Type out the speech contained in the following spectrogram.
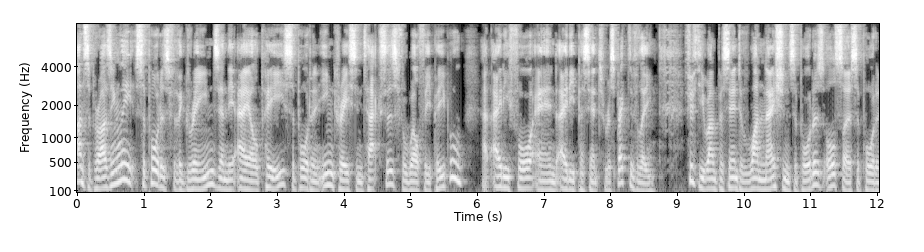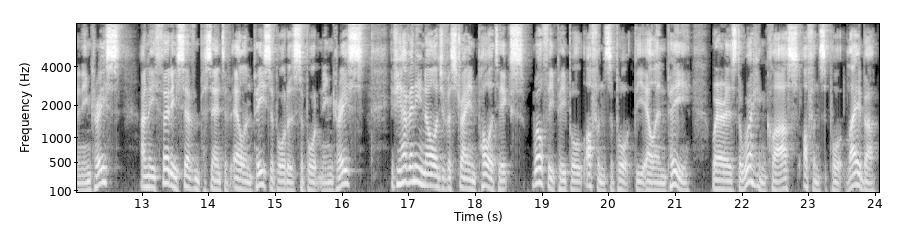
Unsurprisingly, supporters for the Greens and the ALP support an increase in taxes for wealthy people at 84 and 80% respectively. 51% of One Nation supporters also support an increase. Only 37% of LNP supporters support an increase. If you have any knowledge of Australian politics, wealthy people often support the LNP, whereas the working class often support Labor.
